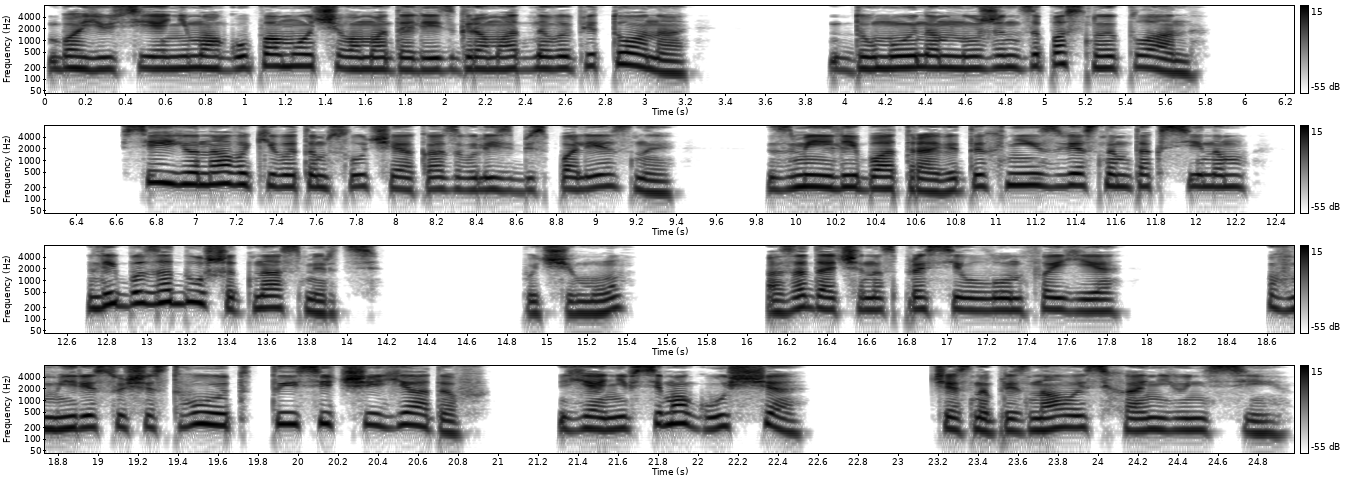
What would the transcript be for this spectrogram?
«Боюсь, я не могу помочь вам одолеть громадного питона. Думаю, нам нужен запасной план». Все ее навыки в этом случае оказывались бесполезны. Змей либо отравит их неизвестным токсином, либо задушит насмерть. «Почему?» — озадаченно спросил Лун Фэйе. «В мире существуют тысячи ядов. Я не всемогуща», — честно призналась Хань Юньси.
